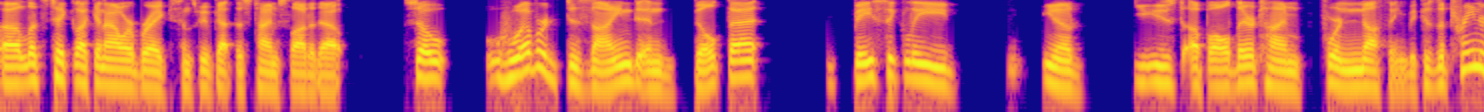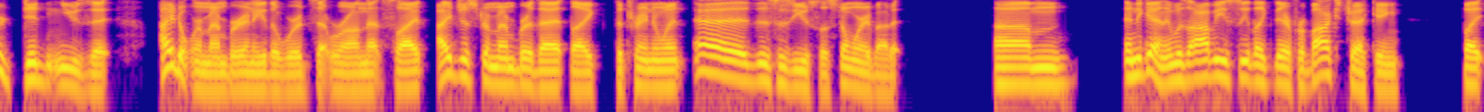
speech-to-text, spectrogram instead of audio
Uh, let's take like an hour break since we've got this time slotted out. So whoever designed and built that basically, you know, used up all their time for nothing because the trainer didn't use it. I don't remember any of the words that were on that slide. I just remember that like the trainer went, "Eh, this is useless. Don't worry about it." Um, and again, it was obviously like there for box checking, but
